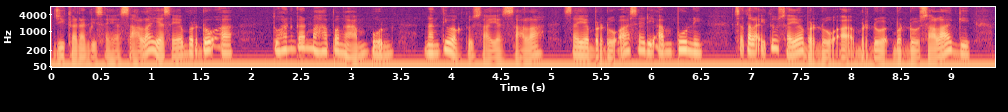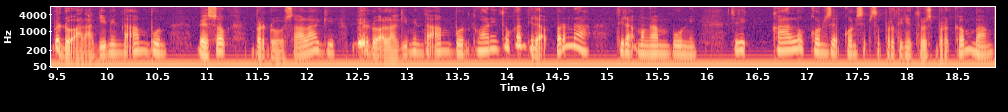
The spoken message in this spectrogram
Jika nanti saya salah, ya saya berdoa. Tuhan kan maha pengampun. Nanti waktu saya salah, saya berdoa, saya diampuni. Setelah itu saya berdoa, berdoa berdosa lagi, berdoa lagi minta ampun. Besok berdosa lagi, berdoa lagi minta ampun. Tuhan itu kan tidak pernah tidak mengampuni. Jadi kalau konsep-konsep seperti ini terus berkembang,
